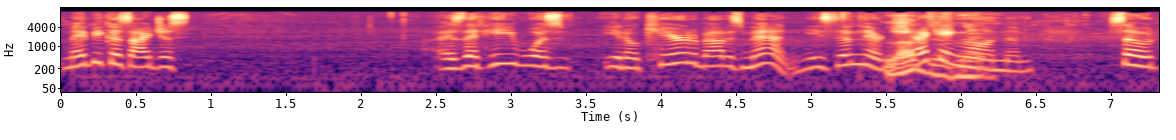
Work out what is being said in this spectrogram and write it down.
maybe because I just is that he was, you know, cared about his men. He's in there Loved checking on them. So, do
